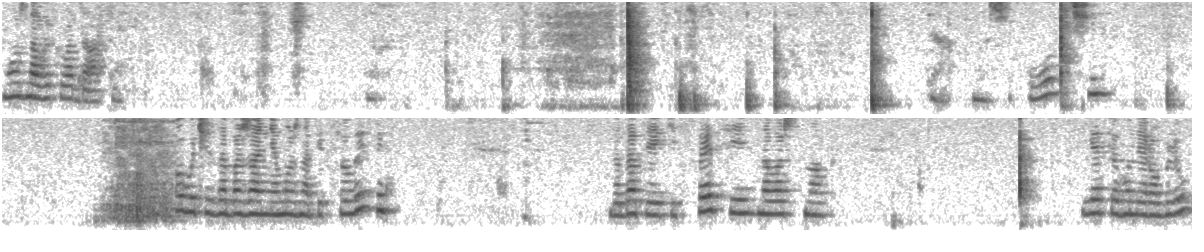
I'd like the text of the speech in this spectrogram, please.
Можна викладати. Так, наші овочі. Овочі за бажанням можна підсолити, додати якісь спеції на ваш смак. Я цього не роблю.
